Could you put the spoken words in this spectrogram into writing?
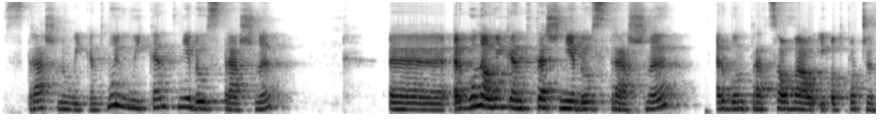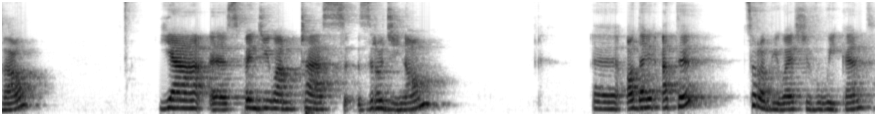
Straszny weekend. Mój weekend nie był straszny. E, Erguna weekend też nie był straszny. Ergun pracował i odpoczywał. Ja e, spędziłam czas z rodziną. E, Odair, a ty co robiłeś w weekend?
